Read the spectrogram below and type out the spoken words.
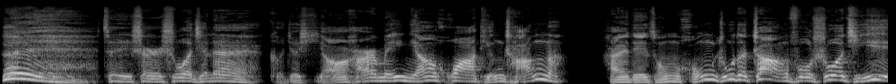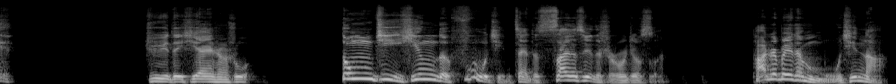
哎，这事儿说起来可就小孩没娘，话挺长啊。还得从红烛的丈夫说起。据这先生说，东继兴的父亲在他三岁的时候就死了，他是被他母亲呐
